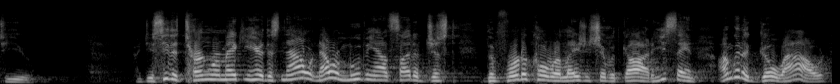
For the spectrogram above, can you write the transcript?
to you. Do you see the turn we're making here? This now, now we're moving outside of just the vertical relationship with God. He's saying, I'm going to go out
